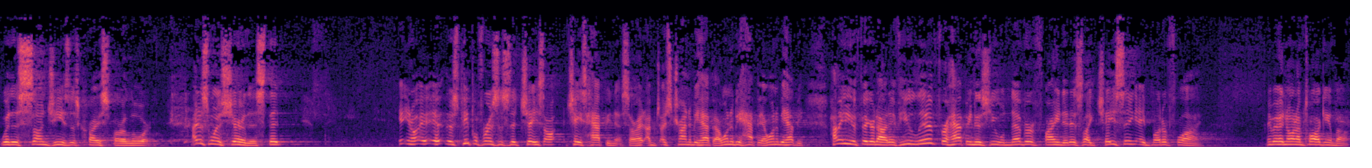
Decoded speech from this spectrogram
with his son, Jesus Christ our Lord. I just want to share this that, you know, if, there's people, for instance, that chase, uh, chase happiness, all right? I'm just trying to be happy. I want to be happy. I want to be happy. How many of you have figured out if you live for happiness, you will never find it? It's like chasing a butterfly. Anybody know what I'm talking about?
